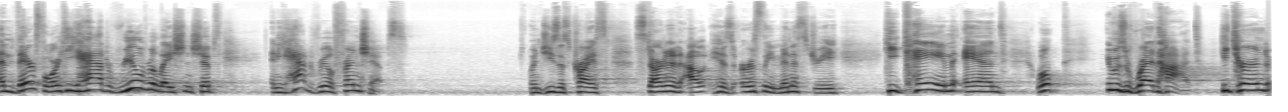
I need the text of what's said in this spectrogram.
and therefore he had real relationships and he had real friendships. When Jesus Christ started out his earthly ministry, he came and, well, it was red hot. He turned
